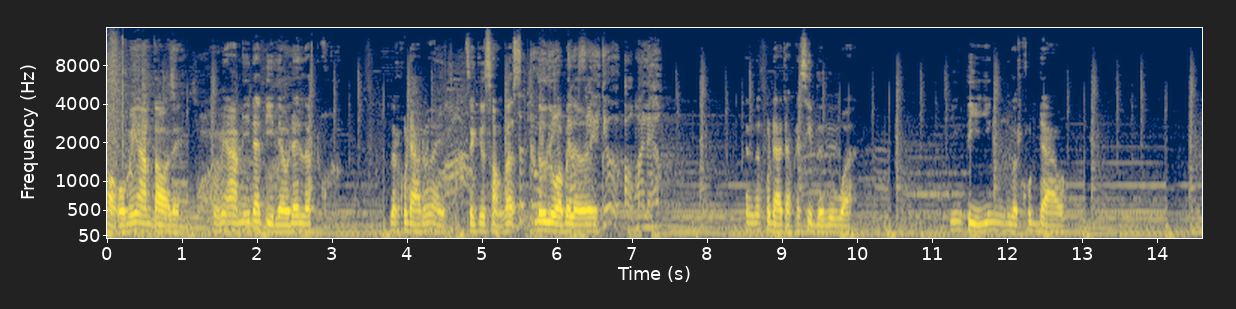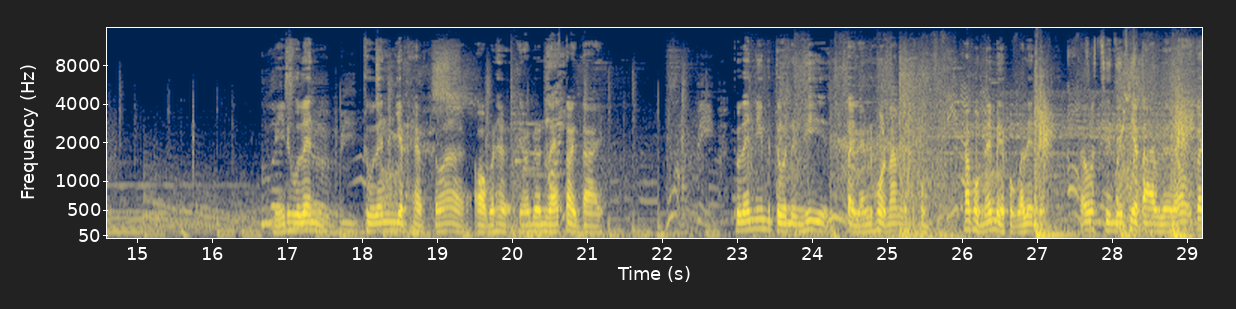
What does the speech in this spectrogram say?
ออกโอไม่อาร์มต่อเลยโอไม่อาร์มนี่ได้ตีเร็วได้ลดลดคูดาวด้วย สกิลสองก็ศัตรูรัวๆไปเลยดักสเลเยอร์ออกมาแล้วได้ลดคูลดาวน์จากแพสซีฟรัวๆยิ่งตียิ่งลดคูลดาวน์หนี Let's ทูเล่น let her be ทูเล่นเหยียบแถบแต่ว่าออกมาเถอะเดี๋ยวโดนแรดต่อยตายทูเล่นนี่เป็นตัวหนึ่งที่ไต่แรงโหดมากนะผมถ้าผมได้เมจผมก็เล่นนะแล้วซินเนเทียตายไปเลยแล้วก็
